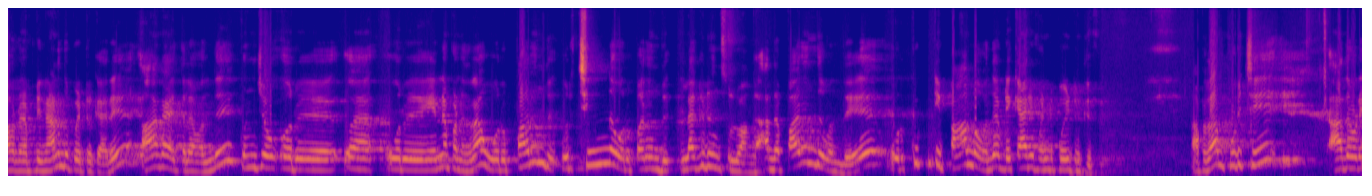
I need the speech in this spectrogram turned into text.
அவர் அப்படி நடந்து போயிட்டு இருக்காரு ஆகாயத்துல வந்து கொஞ்சம் ஒரு ஒரு என்ன பண்ணுதுன்னா ஒரு பருந்து ஒரு சின்ன ஒரு பருந்து லகுடுன்னு சொல்லுவாங்க. அந்த பருந்து வந்து ஒரு குட்டி பாம்பை வந்து அப்படியே கேரி பண்ணிட்டு போயிட்டு இருக்குது அப்பதான் பிடிச்சி அதோட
